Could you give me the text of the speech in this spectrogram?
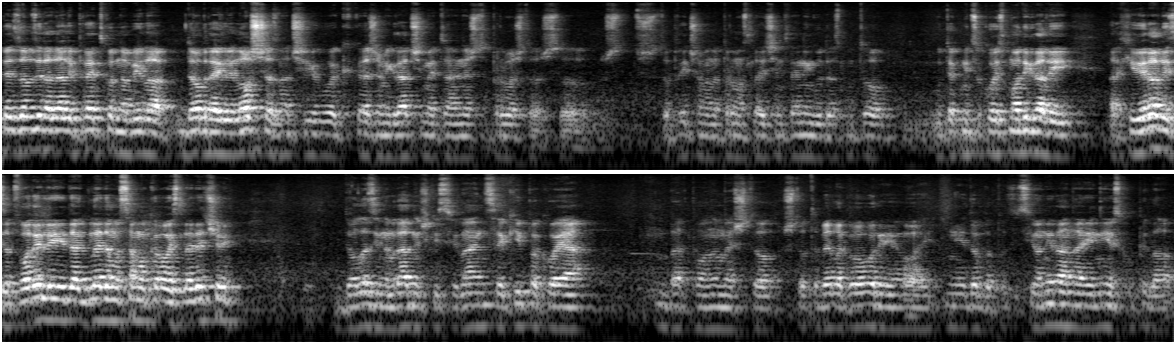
bez obzira da li prethodno bila dobra ili loša, znači uvek kažem igračima je to nešto prvo što, što, što pričamo na prvom sledećem treningu, da smo to utakmicu koju smo odigrali, arhivirali, zatvorili i da gledamo samo kao i sledećoj. Dolazi nam radnički Svilajnce, ekipa koja, bar po onome što, što tabela govori, ovaj, nije dobro pozicionirana i nije skupila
